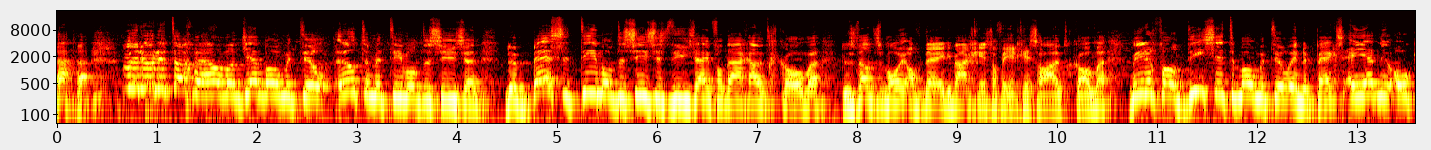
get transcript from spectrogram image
we doen het toch wel. Want je hebt momenteel Ultimate Team of the Season. De beste Team of the Seasons die zijn vandaag uitgekomen. Dus dat is mooi. Of nee, die waren gisteren of eergisteren al uitgekomen. Maar in ieder geval, die zitten momenteel in de packs. En je hebt nu ook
